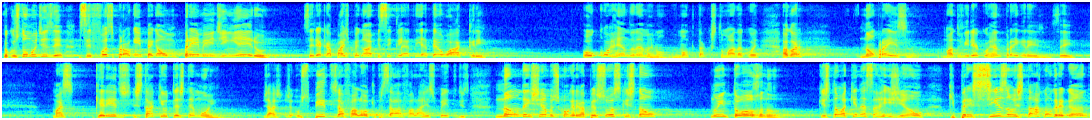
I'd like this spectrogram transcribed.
Eu costumo dizer, se fosse para alguém pegar um prêmio em dinheiro, seria capaz de pegar uma bicicleta e ir até o Acre. Ou correndo, né, meu irmão? O irmão que está acostumado a correr. Agora, não para isso, né? O amado viria correndo para a igreja, sei. Mas, queridos, está aqui o testemunho. Já, o Espírito já falou que precisava falar a respeito disso. Não deixemos de congregar pessoas que estão no entorno, que estão aqui nessa região, que precisam estar congregando,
